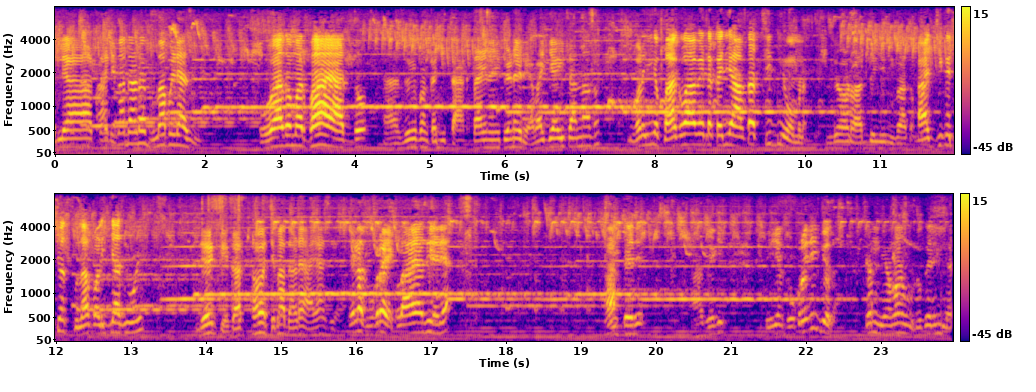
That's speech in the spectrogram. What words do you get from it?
એટલે આ દાડા ભૂલા પડ્યા છે. હવે તો માર ભાઈ આજ તો. જોયું પણ કદી તાકતાય નહીં પેણે રહેવા ગયા ઈ તારના તો. વળી એ ભાગવા આવે એટલે કદી આવતા જ સીધ નહીં હમણાં. જોડો આજ તો એની વાત. આજજી કે ચો ભૂલા પડી ગયા છે હોય દેખ ભેગા. થયો કેટલા દાડે આયા છે. એના છોકરા એકલા આયા છે અરે હા કરે આજે કે એ છોકરો જઈ ગયો તા. જેમ નિયમણ ઊંધું કરીને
